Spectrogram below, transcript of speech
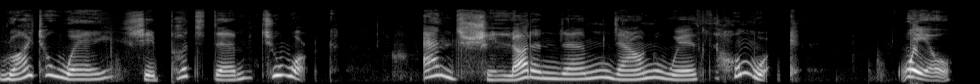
Right away, she put them to work and she loaded them down with homework. We'll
